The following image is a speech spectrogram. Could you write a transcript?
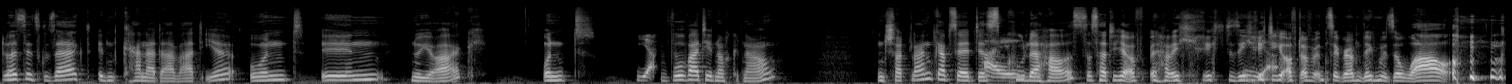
Du hast jetzt gesagt, in Kanada wart ihr und in New York. Und ja. wo wart ihr noch genau? In Schottland gab es ja das also. coole Haus. Das hatte ich ja habe ich richtig, sehe ich ja. richtig oft auf Instagram, denke mir so, wow.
